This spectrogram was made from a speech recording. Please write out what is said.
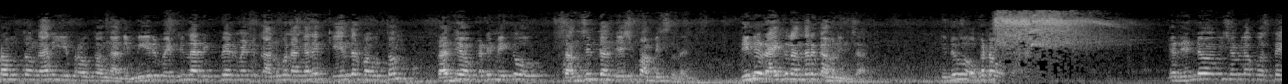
ప్రభుత్వం కానీ ఈ ప్రభుత్వం కానీ మీరు పెట్టిన రిక్వైర్మెంట్కు అనుగుణంగానే కేంద్ర ప్రభుత్వం ప్రతి ఒక్కటి మీకు సంసిద్ధం చేసి పంపిస్తుందండి దీన్ని రైతులందరూ గమనించాలి. ఇది ఒకటో రెండవ విషయంలోకి వస్తే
